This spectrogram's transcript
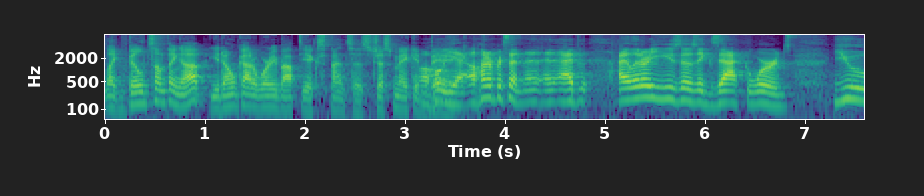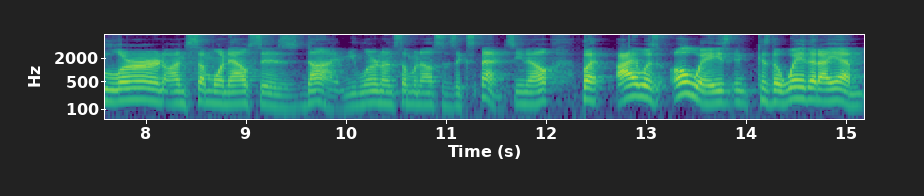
like build something up. You don't got to worry about the expenses. Just make it oh big. yeah 100% and, and I've, i literally use those exact words. You learn on someone else's dime. You learn on someone else's expense you know? But i was always because the way that i am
